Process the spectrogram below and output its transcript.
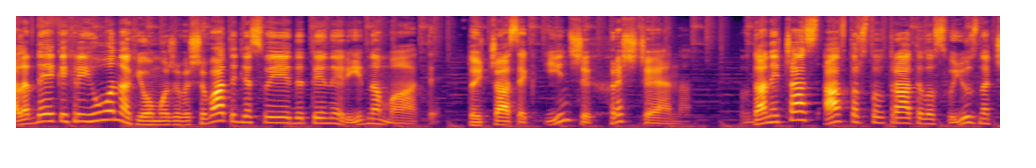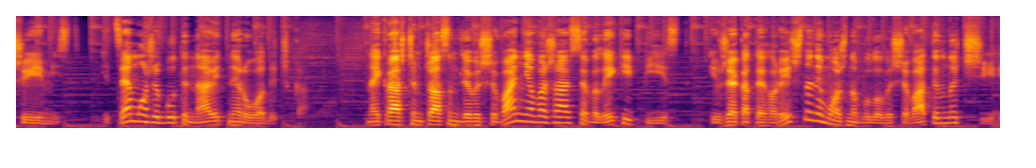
Але в деяких регіонах його може вишивати для своєї дитини рідна мати, в той час як інших хрещена. В даний час авторство втратило свою значимість, і це може бути навіть не родичка. Найкращим часом для вишивання вважався Великий піст, і вже категорично не можна було вишивати вночі.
